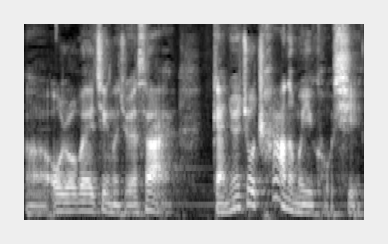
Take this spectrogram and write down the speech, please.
呃欧洲杯进了决赛，感觉就差那么一口气。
